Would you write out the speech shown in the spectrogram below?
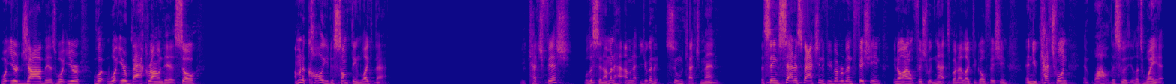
what your job is, what your, what, what your background is. So I'm going to call you to something like that. You catch fish? Well, listen, I'm gonna, ha- I'm gonna, you're gonna soon catch men. The same satisfaction if you've ever been fishing. You know, I don't fish with nets, but I like to go fishing. And you catch one, and wow, this was, let's weigh it.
